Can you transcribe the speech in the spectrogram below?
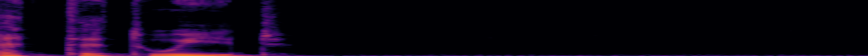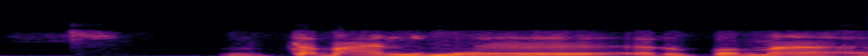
التتويج؟ طبعا آه، ربما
